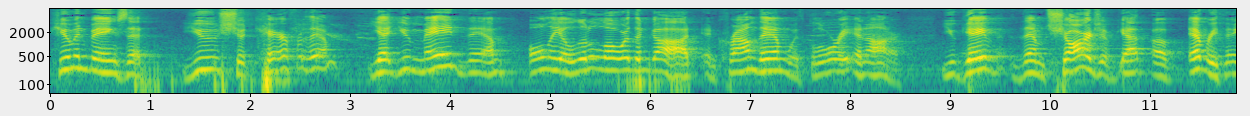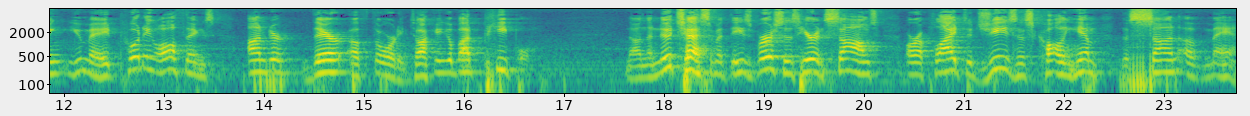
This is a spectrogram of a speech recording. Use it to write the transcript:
Human beings that you should care for them? Yet you made them only a little lower than God and crowned them with glory and honor. You gave them charge of, of everything you made, putting all things under their authority. Talking about people. Now, in the New Testament, these verses here in Psalms are applied to Jesus, calling him the Son of Man.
